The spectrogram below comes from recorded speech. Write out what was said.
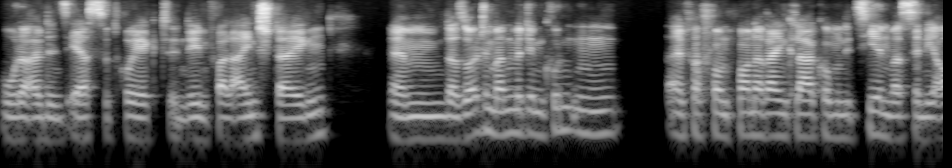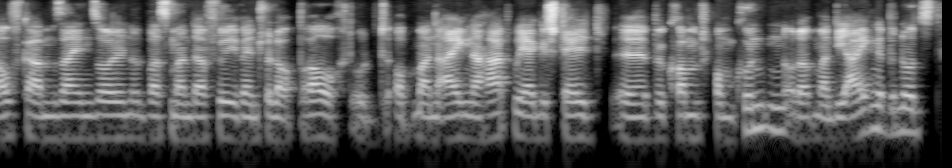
oder halt ins erste Projekt in dem Fall einsteigen. Ähm, da sollte man mit dem Kunden einfach von vornherein klar kommunizieren, was denn die Aufgaben sein sollen und was man dafür eventuell auch braucht. Und ob man eigene Hardware gestellt äh, bekommt vom Kunden oder ob man die eigene benutzt,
